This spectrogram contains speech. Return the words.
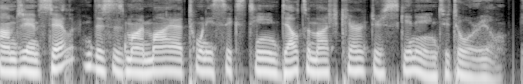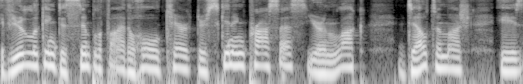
I'm James Taylor. This is my Maya 2016 Delta Mush character skinning tutorial. If you're looking to simplify the whole character skinning process, you're in luck. Delta Mush is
